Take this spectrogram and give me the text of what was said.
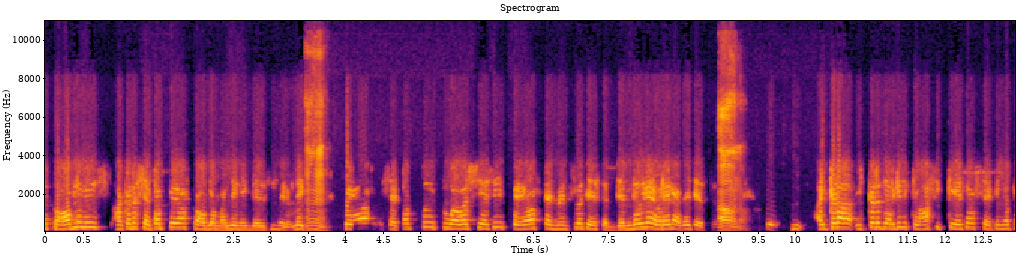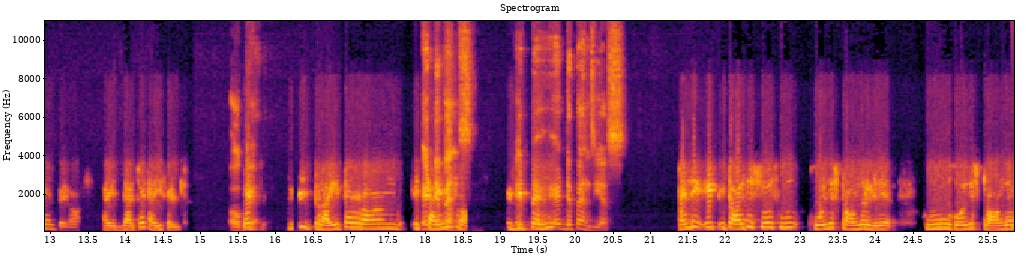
ద ప్రాబ్లమ్ ఇస్ అక్కడ సెటప్ పే ఆఫ్ ప్రాబ్లమ్ మళ్ళీ నీకు తెలిసిందే like. Payoff setup two hours చేసి పే ఆఫ్ టెన్ మినిట్స్లో చేస్తారు. జనరల్గా ఎవరైనా అదే చేస్తారు. ఇక్కడ ఇక్కడ జరిగింది classic case of setting up and payoff I that's what I felt but it right or wrong it it kind of It, depends. It, depends, yes. And it, it also shows who hold the stronger who hold the stronger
